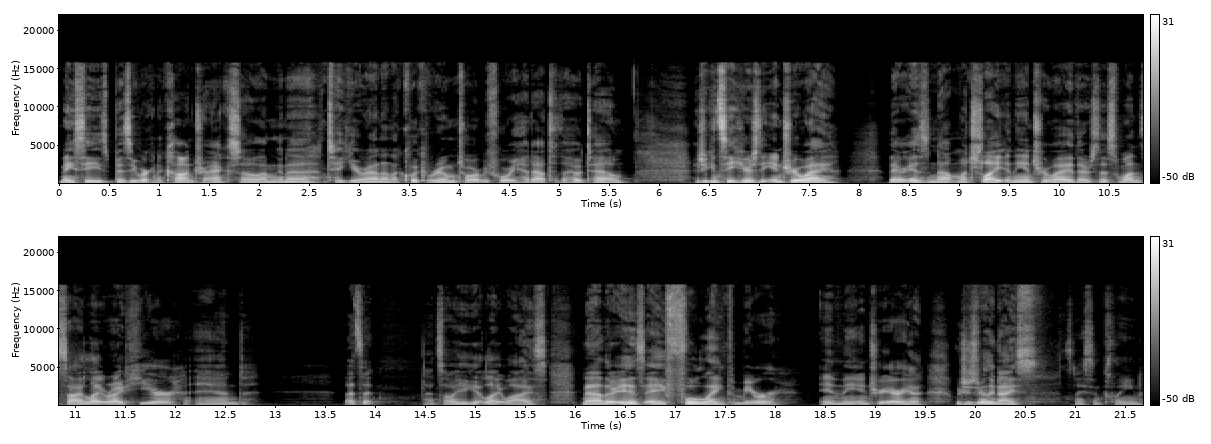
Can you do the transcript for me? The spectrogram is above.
Macy's busy working a contract, so I'm gonna take you around on a quick room tour before we head out to the hotel. As you can see, here's the entryway. There is not much light in the entryway. There's this one side light right here, and that's it. That's all you get light-wise. Now, there is a full-length mirror in the entry area, which is really nice. It's nice and clean.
